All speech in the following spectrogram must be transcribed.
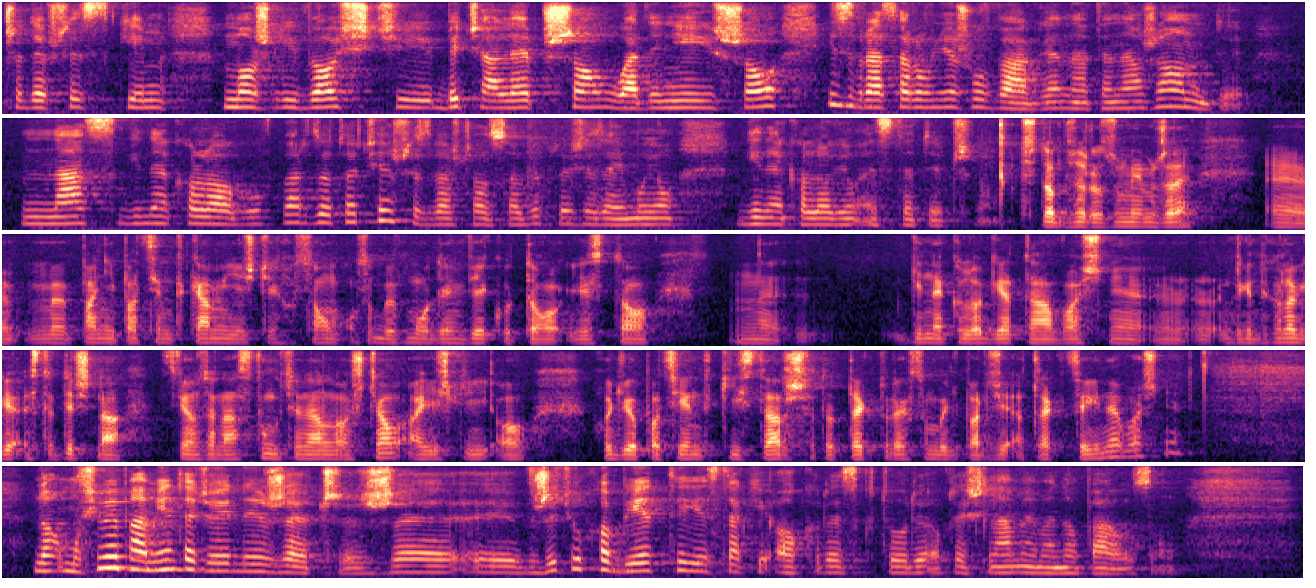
przede wszystkim możliwości bycia lepszą, ładniejszą i zwraca również uwagę na te narządy. Nas, ginekologów, bardzo to cieszy, zwłaszcza osoby, które się zajmują ginekologią estetyczną. Czy dobrze rozumiem, że Pani pacjentkami, jeśli są osoby w młodym wieku, to jest to ginekologia ta właśnie, e, ginekologia estetyczna związana z funkcjonalnością, a jeśli o, chodzi o pacjentki starsze, to te, które chcą być bardziej atrakcyjne właśnie? No, musimy pamiętać o jednej rzeczy, że y, w życiu kobiety jest taki okres, który określamy menopauzą.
